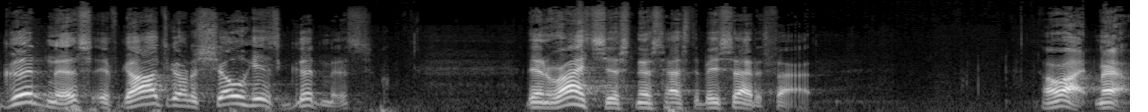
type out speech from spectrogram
goodness, if God's going to show his goodness, then righteousness has to be satisfied. All right, now,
